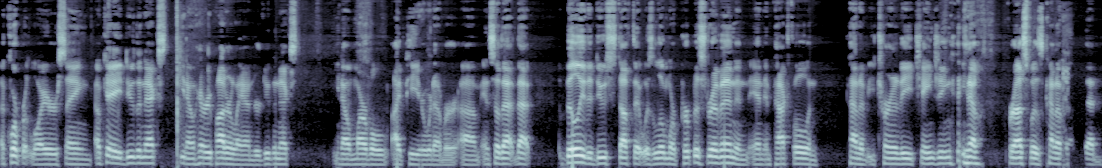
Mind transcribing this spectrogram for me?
a corporate lawyer saying, okay, do the next, you know, Harry Potter land or do the next, you know, Marvel IP or whatever. Um, and so that, that ability to do stuff that was a little more purpose driven and, and impactful and kind of eternity changing, you know, for us was kind of that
